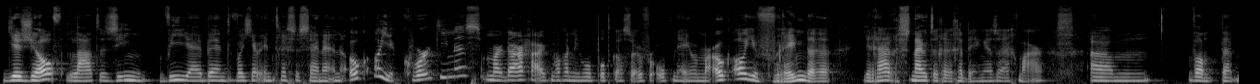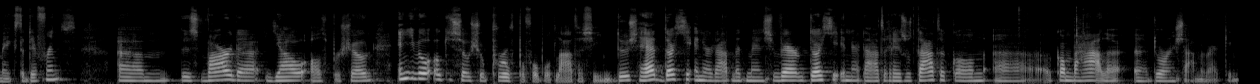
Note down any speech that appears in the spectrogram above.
jezelf laten zien wie jij bent, wat jouw interesses zijn. En ook al je quirkiness, maar daar ga ik nog een nieuwe podcast over opnemen. Maar ook al je vreemde, je rare snuiterige dingen, zeg maar. Um, want that makes the difference. Um, dus waarde jou als persoon. En je wil ook je social proof bijvoorbeeld laten zien. Dus dat je inderdaad met mensen werkt, dat je inderdaad resultaten kan, uh, kan behalen uh, door een samenwerking.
